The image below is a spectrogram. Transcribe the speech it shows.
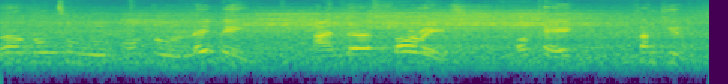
will go to, go to labeling and uh, storage. Okay, thank you.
